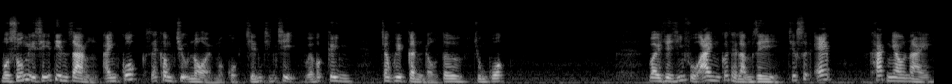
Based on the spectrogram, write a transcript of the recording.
Một số nghị sĩ tin rằng Anh Quốc sẽ không chịu nổi một cuộc chiến chính trị với Bắc Kinh trong khi cần đầu tư Trung Quốc. Vậy thì chính phủ Anh có thể làm gì trước sức ép khác nhau này?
